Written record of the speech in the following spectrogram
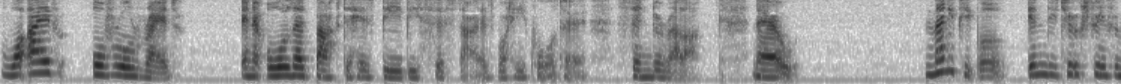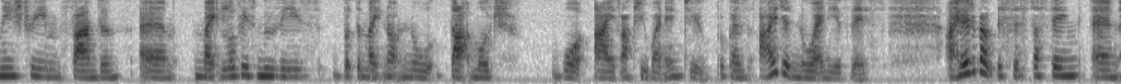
what I've overall read, and it all led back to his baby sister, is what he called her, Cinderella. Now, many people in the too extreme for mainstream fandom um, might love his movies, but they might not know that much what I've actually went into because I didn't know any of this. I heard about the sister thing and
